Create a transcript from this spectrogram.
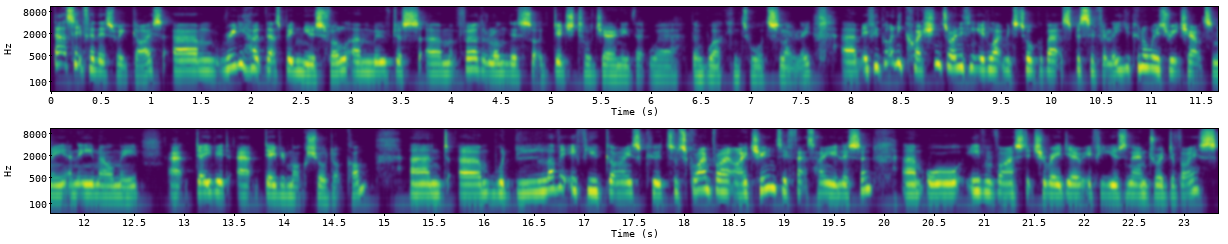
that's it for this week, guys. Um, really hope that's been useful and moved us um, further along this sort of digital journey that we're they're working towards slowly. Um, if you've got any questions questions or anything you'd like me to talk about specifically, you can always reach out to me and email me at david at davidmarkshaw.com. And um, would love it if you guys could subscribe via iTunes if that's how you listen, um, or even via Stitcher Radio if you use an Android device.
